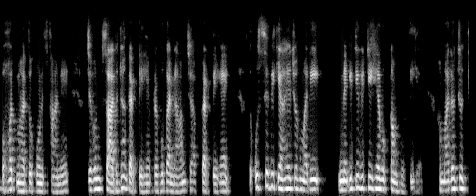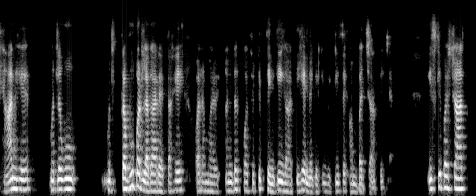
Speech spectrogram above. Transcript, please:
बहुत महत्वपूर्ण स्थान है। जब हम साधना करते हैं, प्रभु का नाम जाप करते हैं तो उससे भी क्या है, जो हमारी नेगेटिविटी है, वो कम होती है। हमारा जो ध्यान है मतलब वो मतलब प्रभु पर लगा रहता है और हमारे अंदर पॉजिटिव थिंकिंग आती है नेगेटिविटी से हम बच जाते हैं। इसके पश्चात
